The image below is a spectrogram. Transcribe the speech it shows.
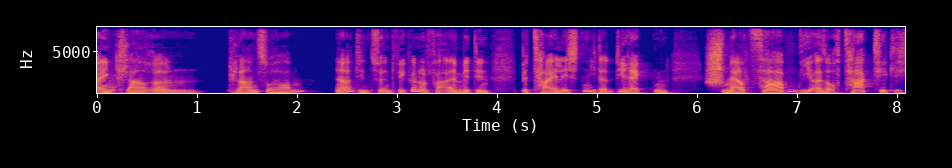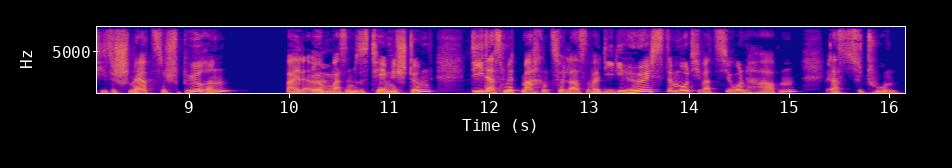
einen klaren Plan zu haben, ja, den zu entwickeln und vor allem mit den Beteiligten, die da direkten Schmerz haben, die also auch tagtäglich diese Schmerzen spüren, weil da irgendwas im System nicht stimmt, die das mitmachen zu lassen, weil die die höchste Motivation haben, das zu tun.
